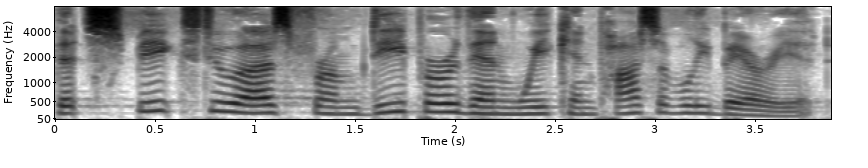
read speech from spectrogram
that speaks to us from deeper than we can possibly bury it.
